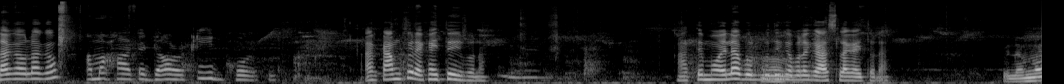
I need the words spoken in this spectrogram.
লাগাও লাগাও। আমার হাতে ডরটি ভর্তি। আর কাম করে খাইতে হইব না। হাতে ময়লা বলব দেখে বলে গাছ লাগাইতো না। বললাম না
